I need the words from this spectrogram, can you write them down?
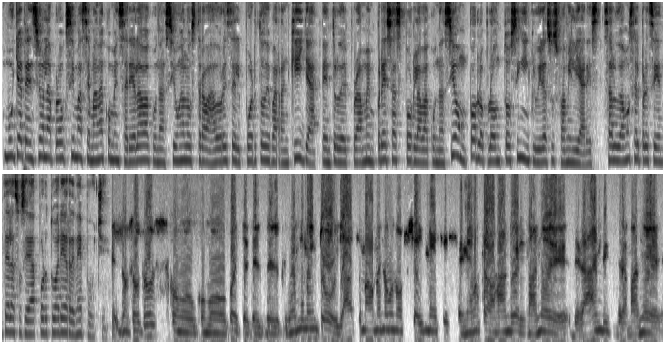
Mucha atención, la próxima semana comenzaría la vacunación a los trabajadores del puerto de Barranquilla dentro del programa Empresas por la Vacunación, por lo pronto sin incluir a sus familiares. Saludamos al presidente de la Sociedad Portuaria, René Puche. Nosotros, como, como pues, desde, desde, el primer momento, ya hace más o menos unos seis meses, veníamos trabajando de la mano de, de la Andy, de la mano de,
